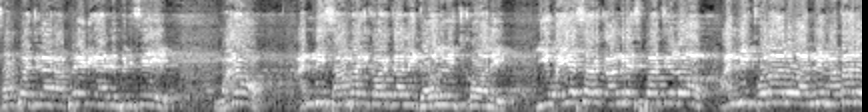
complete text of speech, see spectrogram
సర్పంచ్ గారు అప్పిరెడ్డి గారిని పిలిచి మనం అన్ని సామాజిక వర్గాల్ని గౌరవించుకోవాలి. ఈ వైఎస్ఆర్ కాంగ్రెస్ పార్టీలో అన్ని కులాలు అన్ని మతాలు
